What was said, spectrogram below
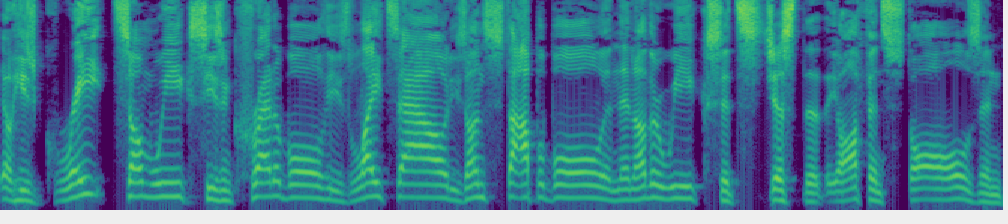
you know, he's great some weeks. He's incredible. He's lights out. He's unstoppable. And then other weeks, it's just the, the offense stalls and,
